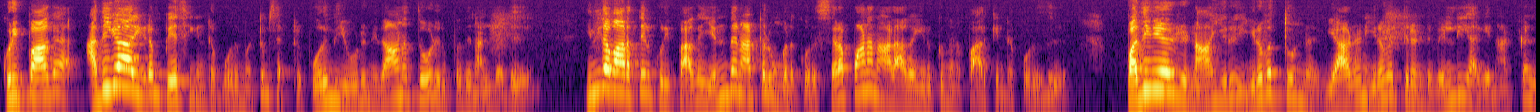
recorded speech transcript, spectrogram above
குறிப்பாக அதிகாரியிடம் பேசுகின்ற போது மட்டும் சற்று பொறுமையோடு நிதானத்தோடு இருப்பது நல்லது. இந்த வாரத்தில் குறிப்பாக எந்த நாட்கள் உங்களுக்கு ஒரு சிறப்பான நாளாக இருக்கும் என பார்க்கின்ற பொழுது பதினேழு ஞாயிறு இருபத்தொன்று வியாழன் இருபத்தி ரெண்டு வெள்ளி ஆகிய நாட்கள்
